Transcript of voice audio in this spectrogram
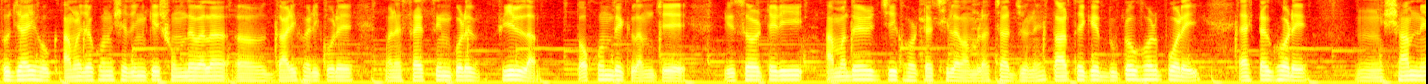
তো যাই হোক, আমরা যখন সেদিনকে সন্ধ্যাবেলা গাড়ি ফাড়ি করে মানে সাইট সিন করে ফিরলাম, তখন দেখলাম যে রিসর্টেরই আমাদের যে ঘরটা ছিলাম আমরা চারজনে, তার থেকে দুটো ঘর পরেই একটা ঘরে সামনে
